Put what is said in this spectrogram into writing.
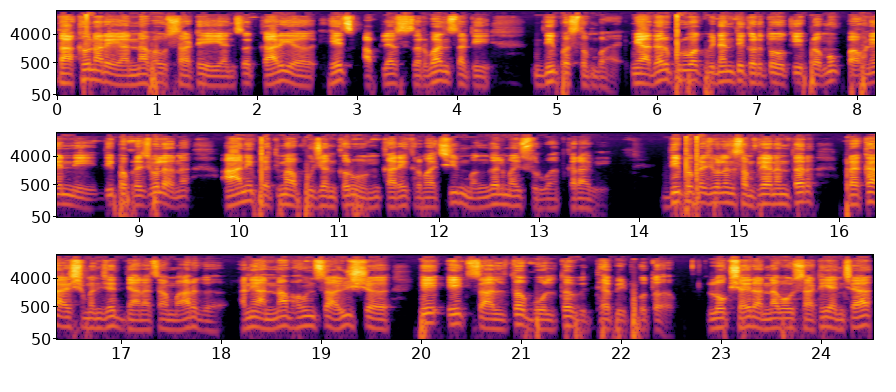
दाखवणारे अण्णाभाऊ साठे यांचं कार्य हेच आपल्या सर्वांसाठी दीपस्तंभ आहे. मी आदरपूर्वक विनंती करतो की प्रमुख पाहुण्यांनी दीप प्रज्वलन आणि प्रतिमा पूजन करून कार्यक्रमाची मंगलमय सुरुवात करावी. दीप प्रज्वलन संपल्यानंतर प्रकाश म्हणजे ज्ञानाचा मार्ग आणि अण्णाभाऊंचं आयुष्य हे एक चालतं बोलतं विद्यापीठ होतं. लोकशाहीर अण्णाभाऊ साठे यांच्या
